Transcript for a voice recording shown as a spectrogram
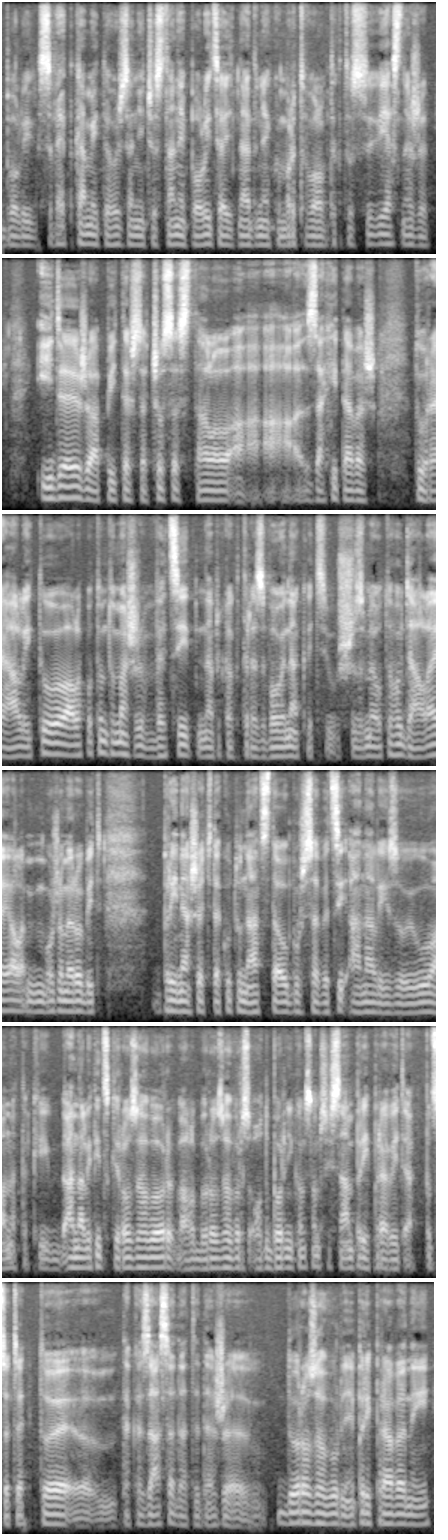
boli svetkami toho, že sa niečo stane, policajt nájdu nejakú mŕtvu, tak to je jasné, že ideš a pýtaš sa, čo sa stalo a, a, a zachytávaš tú realitu, ale potom tu máš veci, napríklad teraz vojna, keď už sme od toho ďalej, ale my môžeme robiť, prinášať takú tú nadstavbu, že sa veci analýzujú a na taký analytický rozhovor alebo rozhovor s odborníkom sa musíš sám pripraviť a v podstate to je um, taká zásada teda, že do rozhovoru nepripravený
